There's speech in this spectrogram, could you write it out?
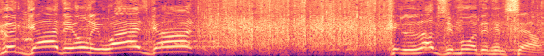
good God, the only wise God? He loves you more than himself.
